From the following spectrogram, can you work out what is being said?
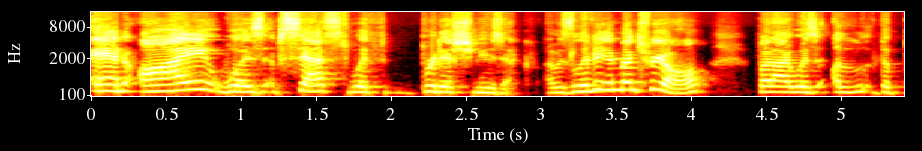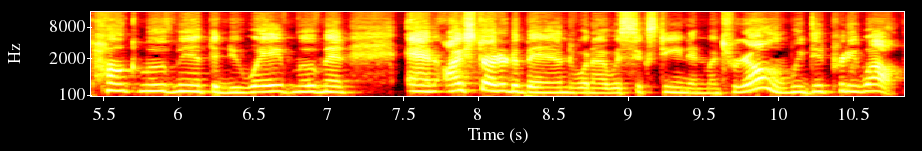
and I was obsessed with British music. I was living in Montreal, but I was a, the punk movement, the new wave movement, and I started a band when I was 16 in Montreal, and we did pretty well.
